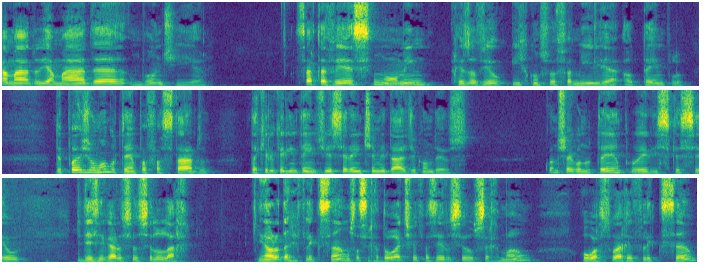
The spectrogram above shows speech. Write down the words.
Amado e amada, um bom dia. Certa vez, um homem resolveu ir com sua família ao templo, depois de um longo tempo afastado daquilo que ele entendia ser a intimidade com Deus. Quando chegou no templo, ele esqueceu de desligar o seu celular. E na hora da reflexão, o sacerdote foi fazer o seu sermão ou a sua reflexão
